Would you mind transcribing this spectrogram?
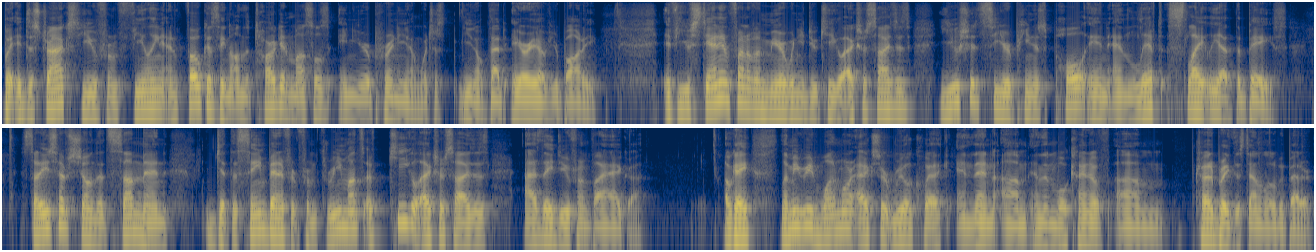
but it distracts you from feeling and focusing on the target muscles in your perineum, which is, you know, that area of your body. If you stand in front of a mirror when you do Kegel exercises, you should see your penis pull in and lift slightly at the base. Studies have shown that some men get the same benefit from three months of Kegel exercises as they do from Viagra. Okay, let me read one more excerpt real quick, and then um, and then we'll kind of um, try to break this down a little bit better.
